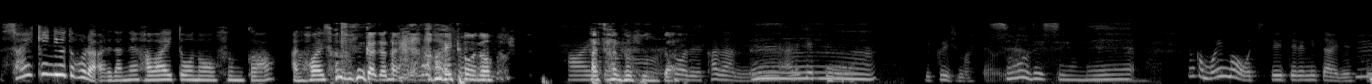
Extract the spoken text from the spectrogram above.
最近で言うとほら、あれだね、ハワイ島の噴火？あの、ハワイ島の噴火じゃない、ハワイ島の。はい火山の噴火そうです、火山ね。あれ結構うんびっくりしましたよね。そうですよね。なんかもう今は落ち着いてるみたいですけど、う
